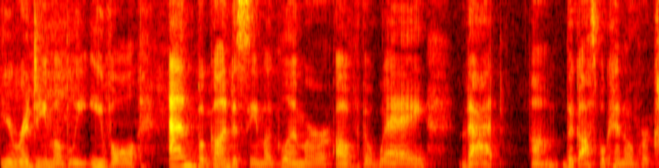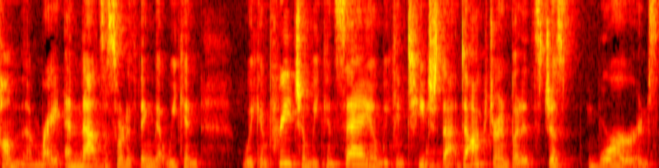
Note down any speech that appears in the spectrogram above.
irredeemably evil, and mm-hmm. begun to see a glimmer of the way that um, the gospel can overcome them, right? And that's the mm-hmm. sort of thing that we can we can preach and we can say and we can teach that doctrine, but it's just words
